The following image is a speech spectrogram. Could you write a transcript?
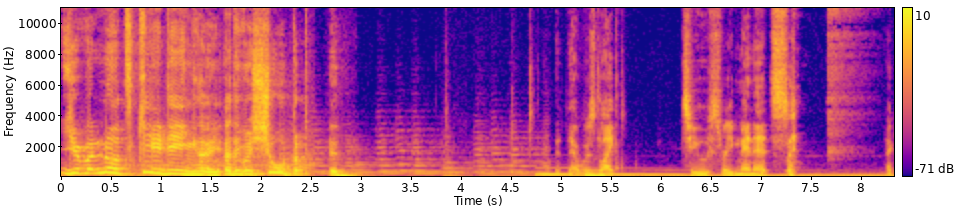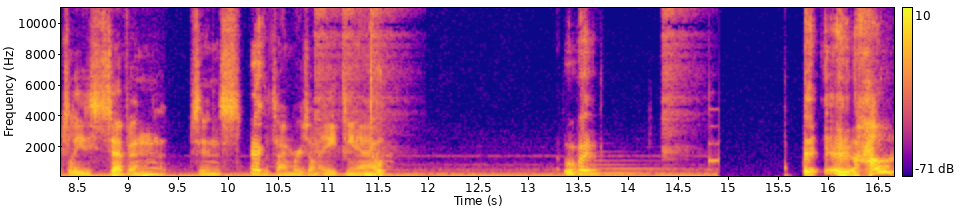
You were not kidding! Hey, uh, they were short, but uh, That was like two, three minutes. Actually, seven, since well, the timer is on 80 now. uh, uh, how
